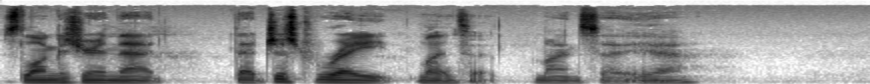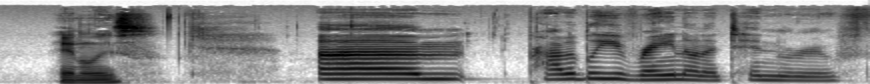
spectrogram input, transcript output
as long as you're in that, that just right Mindset. mindset, yeah. Annalise. Um, probably rain on a tin roof.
